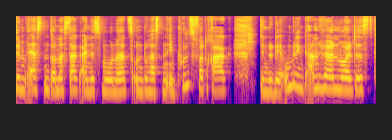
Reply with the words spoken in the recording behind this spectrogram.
dem ersten Donnerstag eines Monats und du hast einen Impulsvertrag, den du dir unbedingt anhören wolltest,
